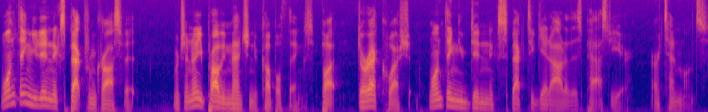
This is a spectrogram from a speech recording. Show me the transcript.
One thing you didn't expect from CrossFit, which I know you probably mentioned a couple things, but direct question. One thing you didn't expect to get out of this past year or 10 months.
